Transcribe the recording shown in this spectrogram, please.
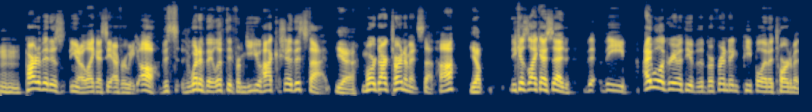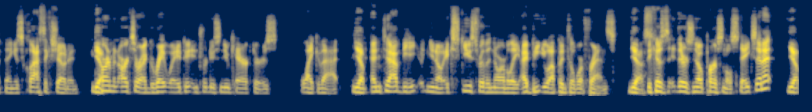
Mm-hmm. Part of it is, you know, like I say every week, oh, this what have they lifted from Yu Yu Hakusho this time? Yeah. More dark tournament stuff, huh? Yep. Because, like I said, the, the I will agree with you. The befriending people in a tournament thing is classic shonen. Yep. Tournament arcs are a great way to introduce new characters like that, Yep. and to have the you know excuse for the normally I beat you up until we're friends Yes. because there's no personal stakes in it. Yep.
